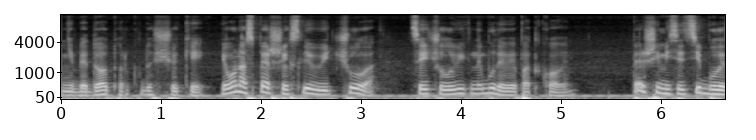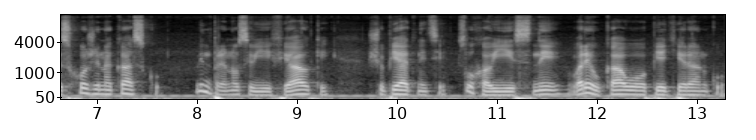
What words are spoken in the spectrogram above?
ніби доторк до щоки, і вона з перших слів відчула, цей чоловік не буде випадковим. Перші місяці були схожі на казку. Він приносив їй фіалки щоп'ятниці, слухав її сни, варив каву о п'ятій ранку.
